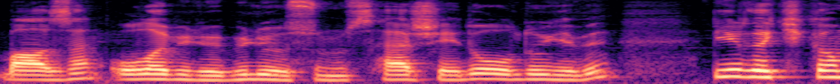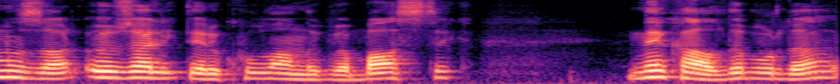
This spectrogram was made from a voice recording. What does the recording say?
bazen olabiliyor biliyorsunuz her şeyde olduğu gibi. Bir dakikamız var. Özellikleri kullandık ve bastık. Ne kaldı burada?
